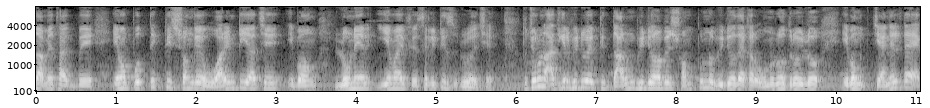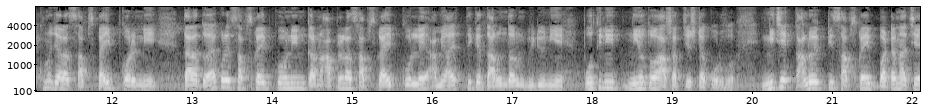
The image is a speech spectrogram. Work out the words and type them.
দামে থাকবে এবং প্রত্যেকটির সঙ্গে ওয়ারেন্টি আছে এবং লোনের ইএমআই ফেসিলিটিস রয়েছে। তো চলুন আজকের ভিডিও একটি দারুণ ভিডিও হবে। সম্পূর্ণ ভিডিও দেখার অনুরোধ রইল এবং চ্যানেলটা এখনও যারা সাবস্ক্রাইব করেননি, তারা দয়া করে সাবস্ক্রাইব করে নিন, কারণ আপনারা সাবস্ক্রাইব করলে আমি আয়ের থেকে দারুণ দারুণ ভিডিও নিয়ে প্রতিনিয়ত আসার চেষ্টা করব। নিচে কালো একটি সাবস্ক্রাইব বাটন আছে,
